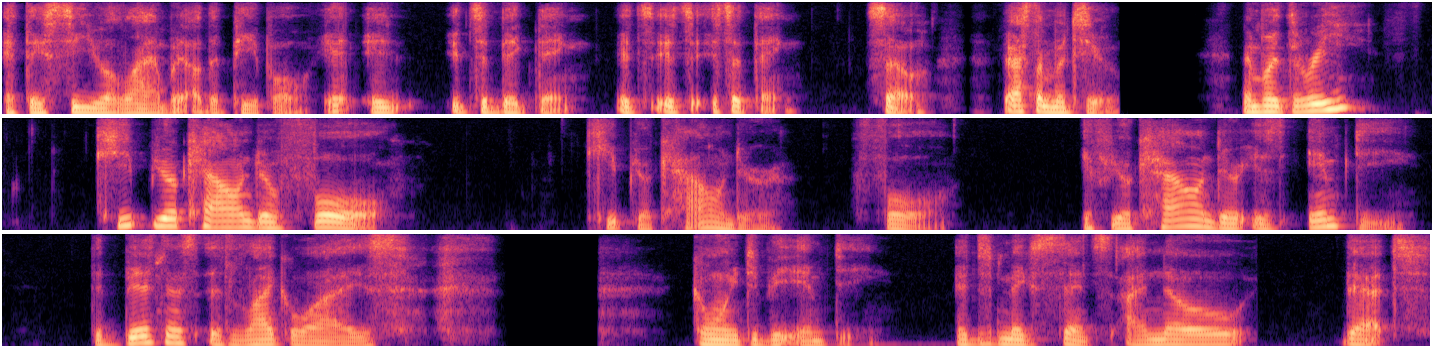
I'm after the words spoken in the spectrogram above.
if they see you aligned with other people. It, it it's a big thing. It's it's it's a thing. So that's number two. Number three, keep your calendar full. Keep your calendar full. If your calendar is empty, the business is likewise going to be empty. It just makes sense. I know that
